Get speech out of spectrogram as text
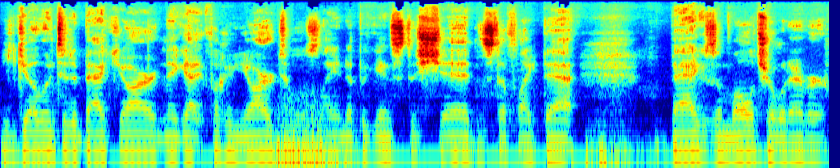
You go into the backyard and they got fucking yard tools laying up against the shed and stuff like that, bags of mulch or whatever.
